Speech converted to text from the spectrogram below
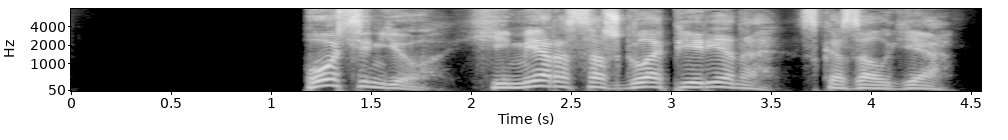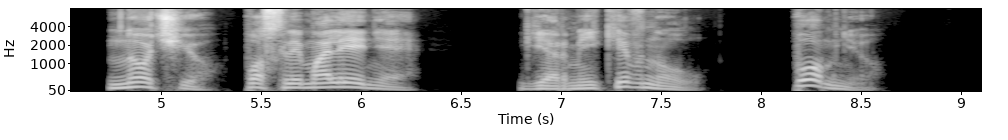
«Осенью Химера сожгла Пирена», — сказал я. «Ночью, после моления». Гермий кивнул. «Помню».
